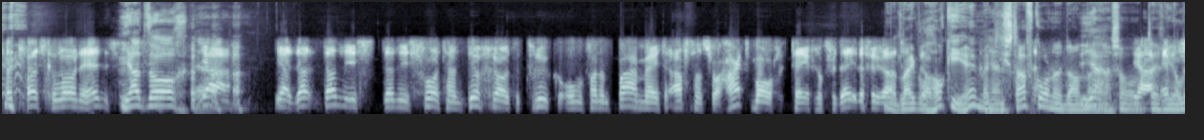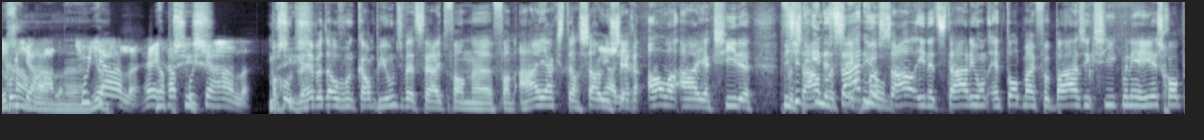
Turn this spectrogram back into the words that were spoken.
Het was gewoon Hens. Ja, toch? Ja, ja dat, dan, is, dan is voortaan de grote truc om van een paar meter afstand zo hard mogelijk tegen een verdediger Ja, het lijkt wel hockey, hè? Met die strafcorner dan Ja. eh, zo ja, tegen je voetje lichaam aan. halen. eh, voetje ja. halen. Hey, Ja, ga precies. voetje halen. Maar goed, we hebben het over een kampioenswedstrijd van, eh, van Ajax. Dan zou je Ja, zeggen, alle Ajaxiden in verzamelen het zich stadion. massaal in het stadion. En tot mijn verbazing zie ik meneer Heerschop,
